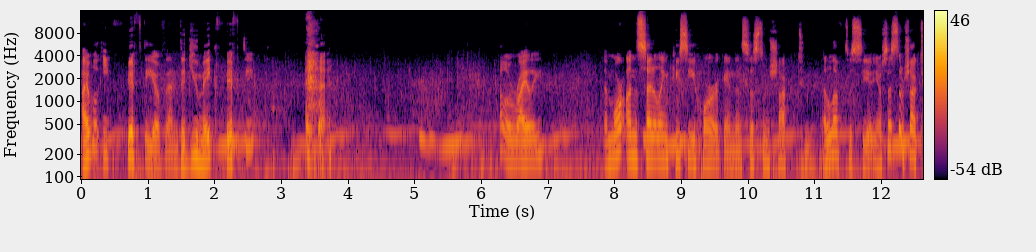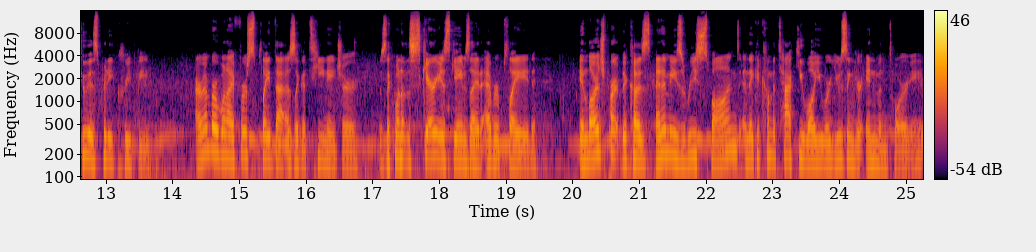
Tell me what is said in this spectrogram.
I will eat 50 of them. Did you make 50? Hello, Riley. A more unsettling PC horror game than System Shock 2. I love to see it. You know, System Shock 2 is pretty creepy. I remember when I first played that as like a teenager. It was like one of the scariest games I had ever played. In large part because enemies respawned and they could come attack you while you were using your inventory.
